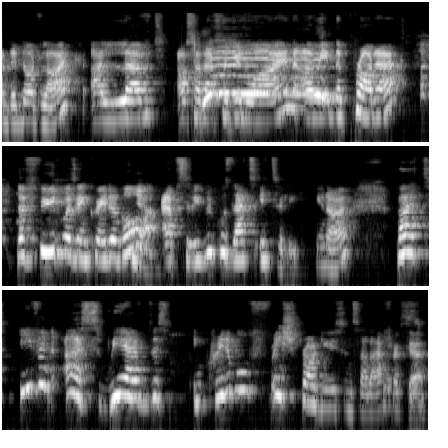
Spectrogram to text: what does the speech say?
I did not like. I loved our South African wine. I mean, the product, the food was incredible. Yeah. Absolutely, because that's Italy, you know. But even us, we have this incredible fresh produce in South Africa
